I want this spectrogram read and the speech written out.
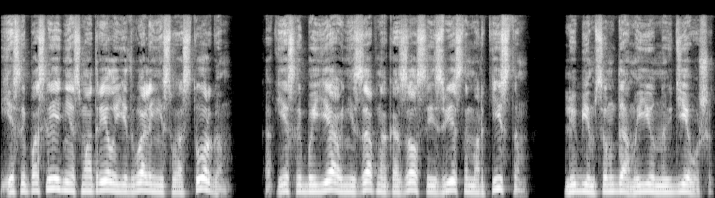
Если последняя смотрела едва ли не с восторгом, как если бы я внезапно оказался известным артистом, любимцем дам и юных девушек,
